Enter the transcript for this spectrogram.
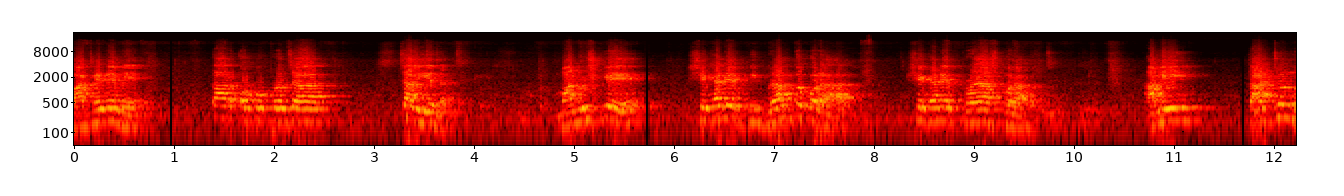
মাঠে নেমে তার অপপ্রচার চালিয়ে যাচ্ছে। মানুষকে সেখানে বিভ্রান্ত করার সেখানে প্রয়াস করা হচ্ছে। আমি তার জন্য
